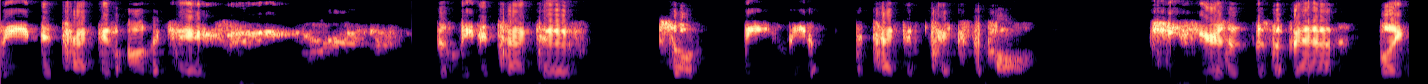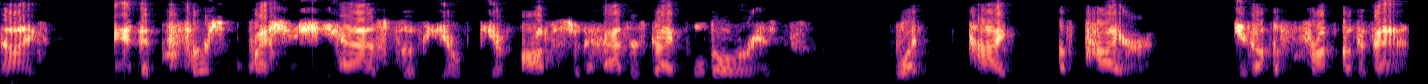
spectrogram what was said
lead detective on the case the lead detective, so the lead detective takes the call. She hears that there's a van, bloody knife, and the first question she has for the, the officer that has this guy pulled over is, what type of tire is on the front of the van?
